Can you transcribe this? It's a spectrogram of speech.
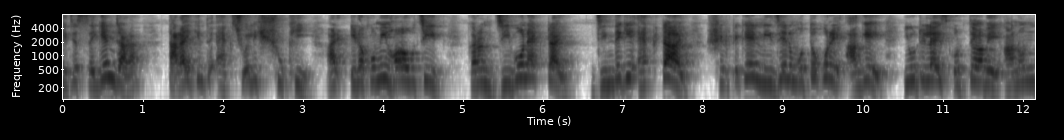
এই যে সেকেন্ড যারা, তারাই কিন্তু অ্যাকচুয়ালি সুখী। আর এরকমই হওয়া উচিত কারণ জীবন একটাই, জিন্দেগি একটাই, সেটাকে নিজের মতো করে আগে ইউটিলাইজ করতে হবে, আনন্দ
